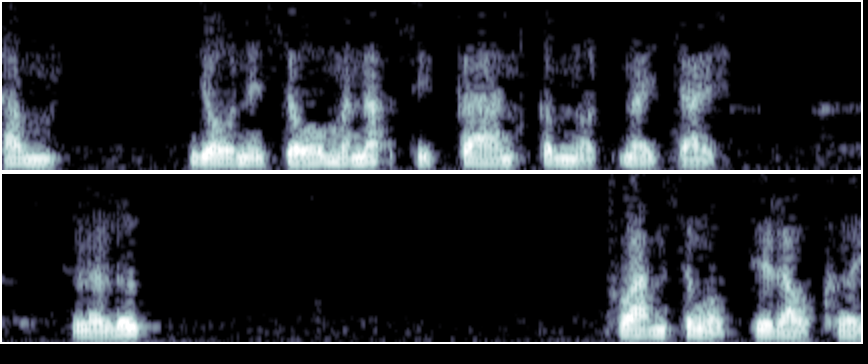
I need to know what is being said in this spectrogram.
ทำโยนิโสมนสิการกำหนดในใจ ระลึก ความสงบที่เราเคย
